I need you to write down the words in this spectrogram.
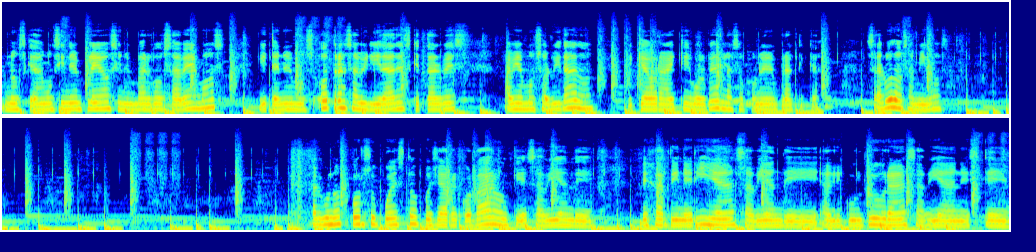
nos quedamos sin empleo, sin embargo sabemos y tenemos otras habilidades que tal vez habíamos olvidado y que ahora hay que volverlas a poner en práctica. Saludos amigos. Algunos por supuesto pues ya recordaron que sabían de, jardinería, sabían de agricultura, sabían este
